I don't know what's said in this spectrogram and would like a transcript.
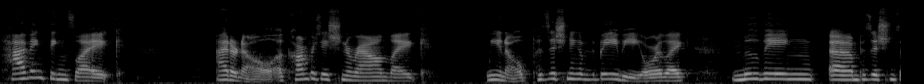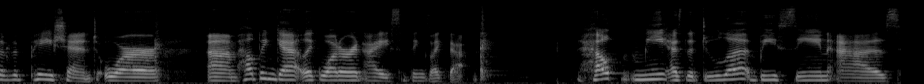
having things like I don't know, a conversation around like, you know, positioning of the baby or like moving um, positions of the patient or um, helping get like water and ice and things like that. Help me as the doula be seen as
